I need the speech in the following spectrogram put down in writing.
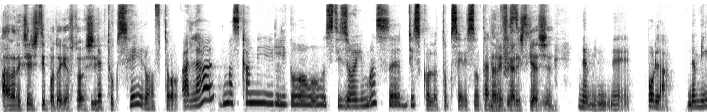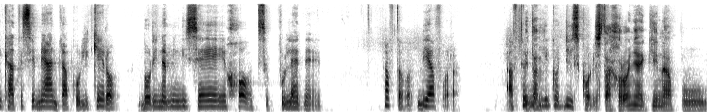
Άρα δεν ξέρεις τίποτα γι' αυτό εσύ. Δεν το ξέρω αυτό, αλλά μας κάνει λίγο στη ζωή μας ε, δύσκολο, το ξέρεις όταν Να μην έχεις- ευχαριστιέσαι. Να μην, ε, πολλά. Να μην κάθεσαι με άντρα πολύ καιρό. Μπορεί να μην είσαι hot που λένε. Αυτό, διάφορα. Αυτό Ήταν είναι λίγο δύσκολο. Στα χρόνια εκείνα που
